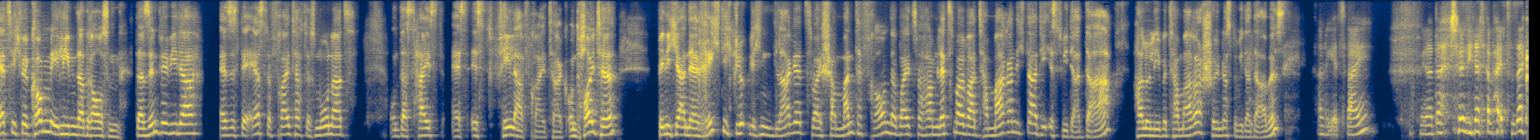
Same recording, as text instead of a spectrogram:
Herzlich willkommen, ihr Lieben da draußen. Da sind wir wieder. Es ist der erste Freitag des Monats und das heißt, es ist Fehlerfreitag. Und heute bin ich ja in der richtig glücklichen Lage, zwei charmante Frauen dabei zu haben. Letztes Mal war Tamara nicht da, die ist wieder da. Hallo, liebe Tamara, schön, dass du wieder da bist. Hallo, ihr zwei. Wieder da, schön, wieder dabei zu sein.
